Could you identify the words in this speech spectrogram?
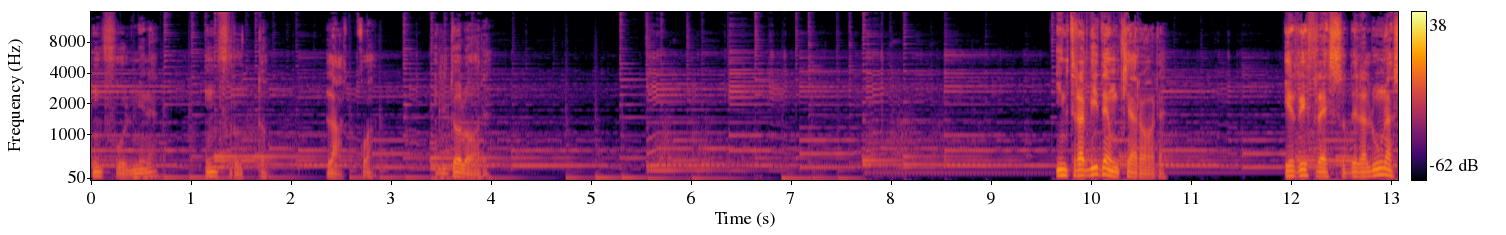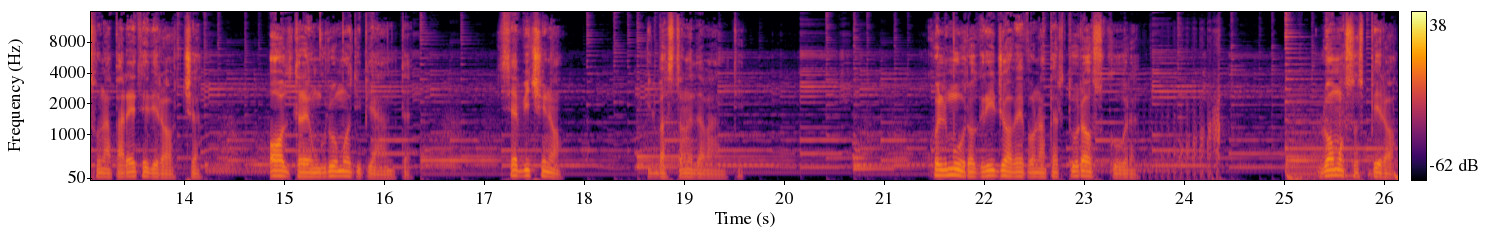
un fulmine, un frutto, l'acqua, il dolore. intravide un chiarore, il riflesso della luna su una parete di roccia, oltre un grumo di piante. Si avvicinò, il bastone davanti. Quel muro grigio aveva un'apertura oscura. L'uomo sospirò.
